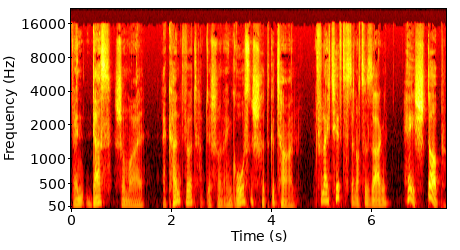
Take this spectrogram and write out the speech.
Wenn das schon mal erkannt wird, habt ihr schon einen großen Schritt getan. Vielleicht hilft es dann noch zu sagen, hey, stopp!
